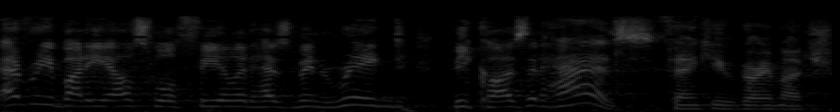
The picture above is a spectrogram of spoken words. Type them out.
Everybody else will feel it has been rigged because it has. Thank you very much.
